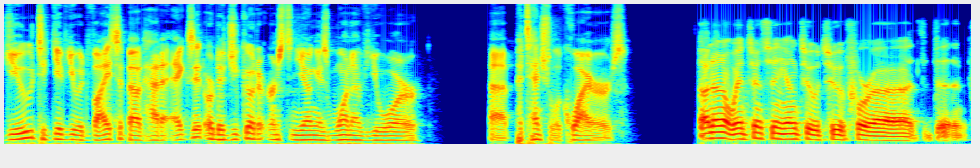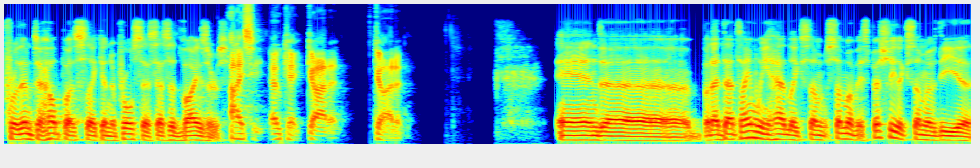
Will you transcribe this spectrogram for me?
you to give you advice about how to exit, or did you go to Ernst and Young as one of your uh, potential acquirers? Oh no, no, went to Ernst and Young to to for uh to, for them to help us like in the process as advisors. I see. Okay, got it, got it and uh, but at that time we had like some some of especially like some of the uh,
